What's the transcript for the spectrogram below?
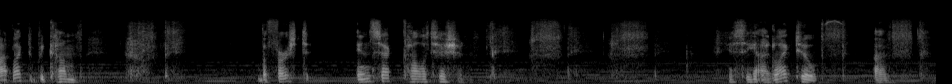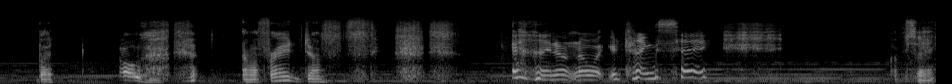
I'd like to become the first insect politician. You see, I'd like to, um, but, oh, I'm afraid, um, I don't know what you're trying to say. I'm saying,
